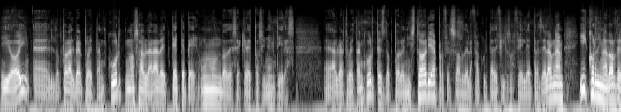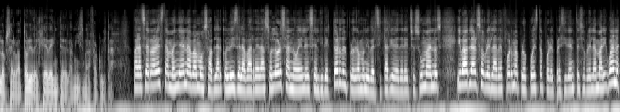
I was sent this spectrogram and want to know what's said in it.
y hoy eh, el doctor Alberto Betancourt nos hablará de TPP, un mundo de secretos y mentiras. Eh, Alberto Betancourt es doctor en Historia, profesor de la Facultad de Filosofía y Letras de la UNAM y coordinador del Observatorio del G20 de la misma facultad. Para cerrar esta mañana vamos a hablar con Luis de la Barreda Solórzano. Él es el director del Programa Universitario de Derechos Humanos y va a hablar sobre la reforma propuesta por el presidente sobre la marihuana.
